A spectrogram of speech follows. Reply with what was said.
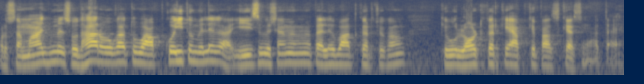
और समाज में सुधार होगा तो आपको ही तो मिलेगा। इस विषय में मैं पहले बात कर चुका हूँ कि वो लौट करके आपके पास कैसे आता है।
